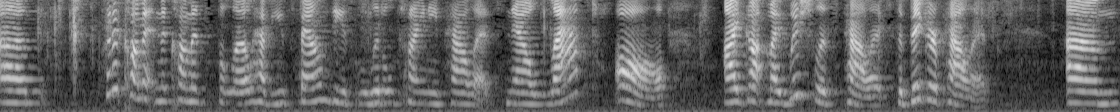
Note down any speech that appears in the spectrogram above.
Um, put a comment in the comments below. Have you found these little tiny palettes? Now, last haul, I got my wish list palettes, the bigger palettes, um,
